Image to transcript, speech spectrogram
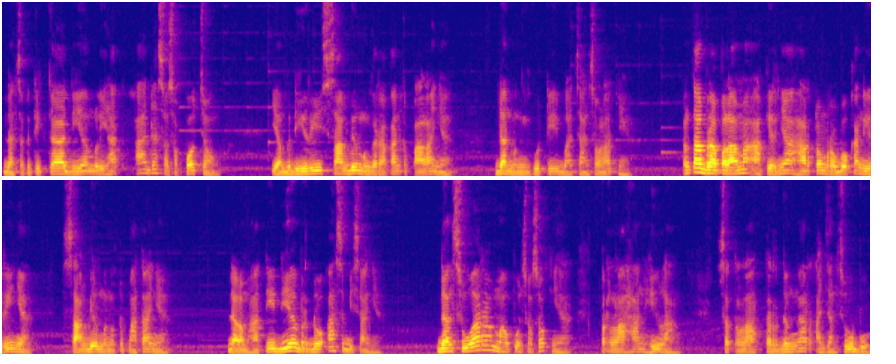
Dan seketika dia melihat ada sosok pocong yang berdiri sambil menggerakkan kepalanya dan mengikuti bacaan sholatnya. Entah berapa lama akhirnya Harto merobohkan dirinya sambil menutup matanya. Dalam hati dia berdoa sebisanya. Dan suara maupun sosoknya perlahan hilang setelah terdengar ajan subuh.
